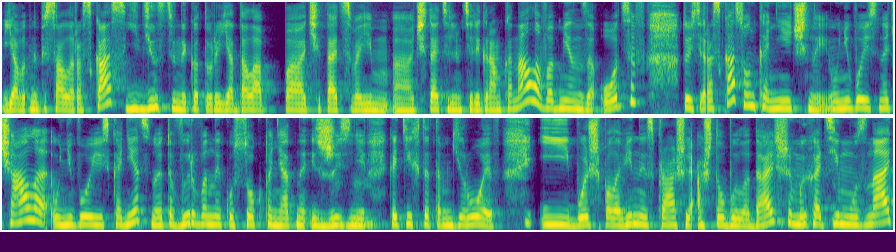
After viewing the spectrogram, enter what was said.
я вот написала рассказ, единственный, который я дала почитать своим э, читателям телеграм-канала в обмен за отзыв. То есть рассказ, он конечный. У него есть начало, у него есть конец, но это вырванный кусок, понятно, из жизни каких-то там героев. И больше половины спрашивали, а что было дальше? Мы хотим узнать,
